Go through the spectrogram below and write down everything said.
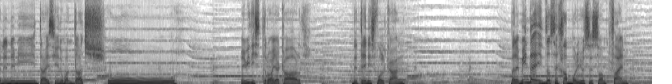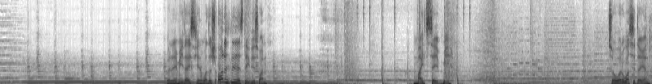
When enemy dies in one dodge. Ooh. Maybe destroy a card. The tennis volcan. But I mean that it doesn't have more uses, so I'm fine. When enemy dies in one dash. Honestly, let's take this one. Might save me. So where was it again?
